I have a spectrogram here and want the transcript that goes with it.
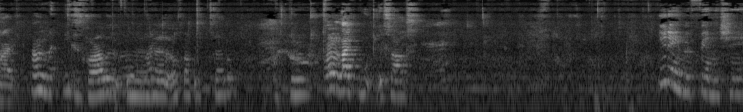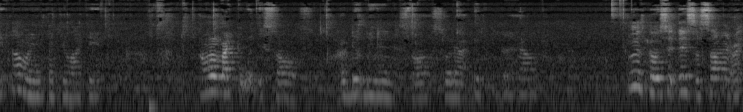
like I don't like garlic and then had on top of the potato. I don't like with the sauce. You didn't even finish it. I don't even think you like it. I don't like it with the sauce. I be in the sauce when I eat the house. I'm just gonna sit this aside right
